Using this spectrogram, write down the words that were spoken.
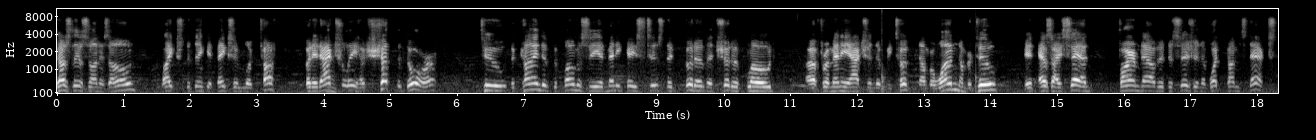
does this on his own, likes to think it makes him look tough, but it hmm. actually has shut the door to the kind of diplomacy in many cases that could have and should have flowed uh, from any action that we took. Number one. Number two, it, as I said, farmed out a decision of what comes next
